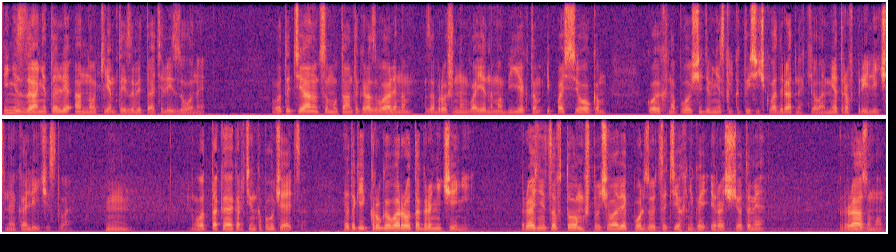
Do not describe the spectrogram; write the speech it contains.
и не занято ли оно кем-то из обитателей зоны. Вот и тянутся мутанты к развалинам, заброшенным военным объектам и поселкам, коих на площади в несколько тысяч квадратных километров приличное количество. Хм, вот такая картинка получается. Этакий круговорот ограничений. Разница в том, что человек пользуется техникой и расчетами разумом.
